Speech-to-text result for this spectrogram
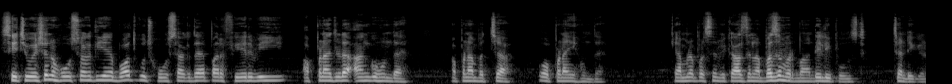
ਸਿਚੁਏਸ਼ਨ ਹੋ ਸਕਦੀ ਹੈ, ਬਹੁਤ ਕੁਝ ਹੋ ਸਕਦਾ ਹੈ, ਪਰ ਫਿਰ ਵੀ ਆਪਣਾ ਜਿਹੜਾ ਅੰਗ ਹੁੰਦਾ ਹੈ, ਆਪਣਾ ਬੱਚਾ, ਉਹ ਆਪਣਾ ਹੀ ਹੁੰਦਾ ਹੈ। ਕੈਮਰਾ ਪਰਸਨ ਵਿਕਾਸ ਦੇ ਨਾਲ ਬਜ਼ਮ ਵਰਮਾ ਡੇਲੀ ਪੋਸਟ ਚੰਡੀਗੜ੍ਹ।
